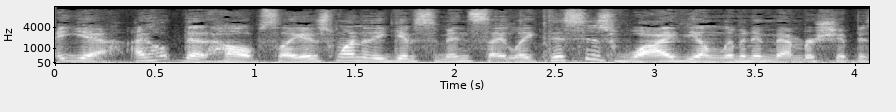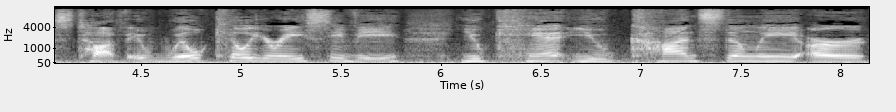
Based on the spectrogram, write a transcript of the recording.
yeah, I hope that helps. Like, I just wanted to give some insight. Like, this is why the unlimited membership is tough. It will kill your ACV. You can't, you constantly are,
